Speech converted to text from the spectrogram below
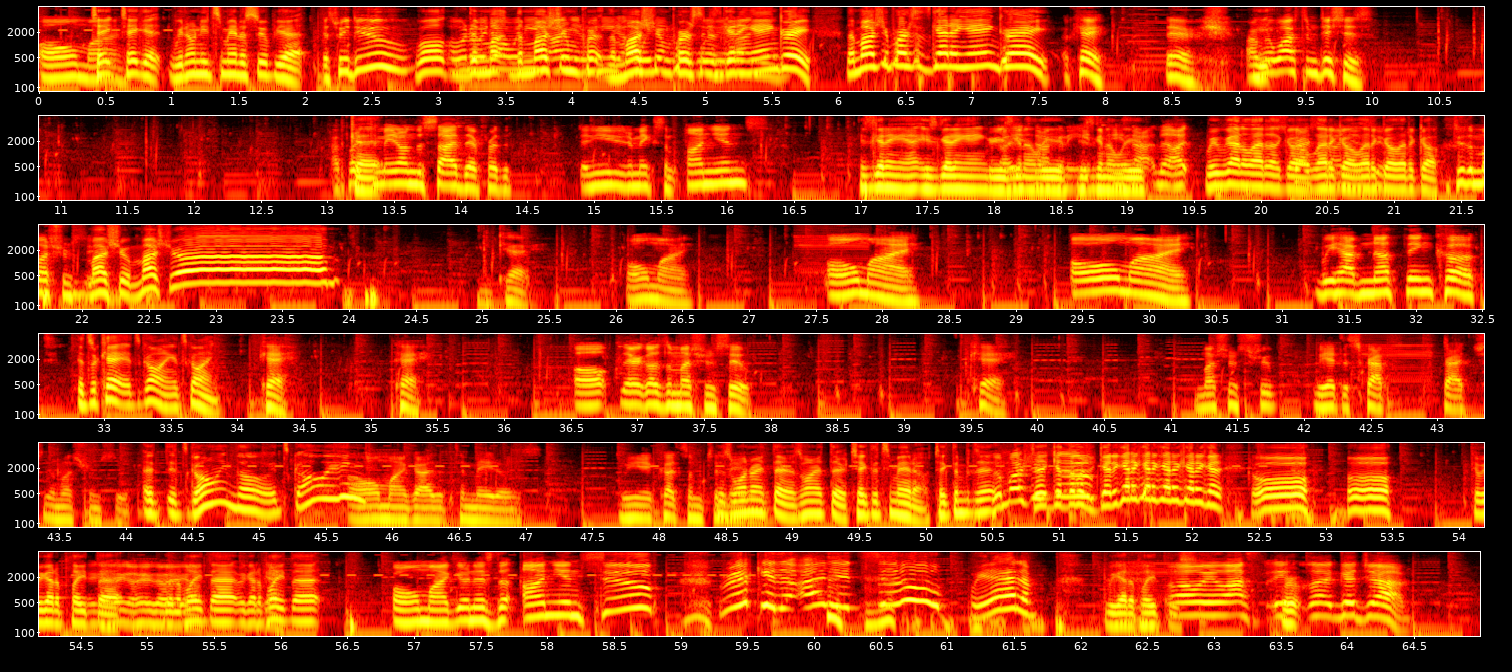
Oh my. Take take it. We don't need tomato soup yet. Yes, we do. Well, Oh, no, the, we mu- We the mushroom onion. the mushroom we person is getting onion. angry. The mushroom person's getting angry. Okay. There. I'm gonna wash some dishes. I put Okay. tomato on the side there for the. I need you to make some onions. He's getting he's getting angry. He's No, gonna not leave. eat- he's gonna leave. not- no, I- We've got to let it go. Let it go. onion Let it go. Let it go. do the mushroom soup. Mushroom. Mushroom. Okay. Oh my. Oh my. Oh my. We have nothing cooked. It's okay. It's going. It's going. Okay. Okay. Oh, there goes the mushroom soup. Okay. Mushroom soup. We had to scrap scratch the mushroom soup. It, it's going though. It's going. Oh my god, the tomatoes. We need to cut some tomatoes. There's one right there. There's one right there. Take the tomato. Take the potato. The mushroom Take, get the soup! Get it. Get it. Get it. Get it. Get it. Get it. Oh. Oh. Okay, we gotta plate go, that. go, we gotta plate that. We gotta plate that. Oh my goodness, the onion soup! Ricky, the onion soup! We had a. We gotta plate this. Oh, we lost. it- uh, good job.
